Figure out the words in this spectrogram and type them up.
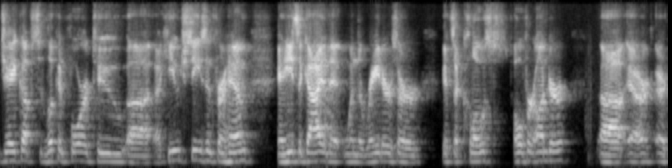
Jacobs. Looking forward to uh, a huge season for him, and he's a guy that when the Raiders are, it's a close over under, uh,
